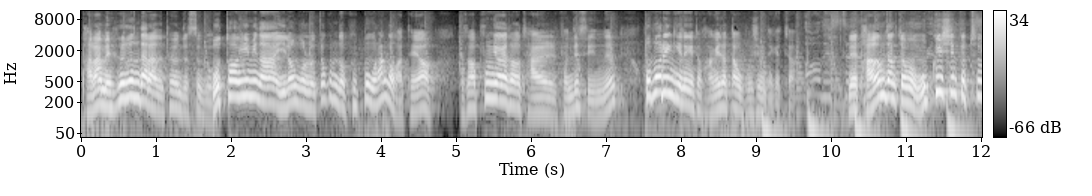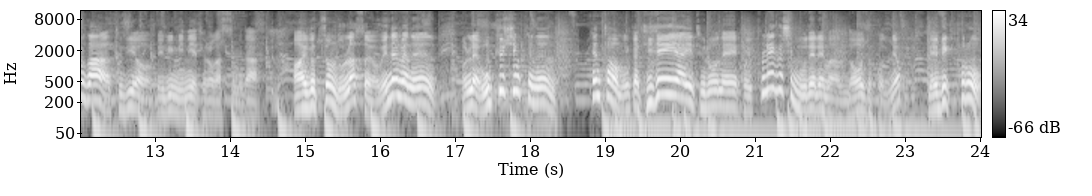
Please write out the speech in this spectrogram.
바람에 흐른다라는 표현도 쓰고 모터 힘이나 이런 걸로 조금 더 극복을 한 것 같아요 그래서 풍력에서 잘 견딜 수 있는 hovering 기능이 더 강해졌다고 보시면 되겠죠. 네 다음 장점은 OcuSync 2가 드디어 Mavic Mini에 들어갔습니다. 아 이거 좀 놀랐어요. 왜냐면은 원래 OcuSync는 Phantom 그러니까 DJI 드론의 거의 플래그십 모델에만 넣어줬거든요. Mavic Pro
